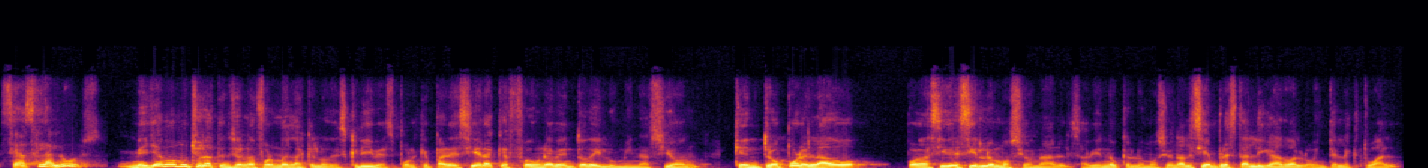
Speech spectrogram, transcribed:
se hace la luz. Me llama mucho la atención la forma en la que lo describes, porque pareciera que fue un evento de iluminación que entró por el lado, por así decirlo, emocional, sabiendo que lo emocional siempre está ligado a lo intelectual,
